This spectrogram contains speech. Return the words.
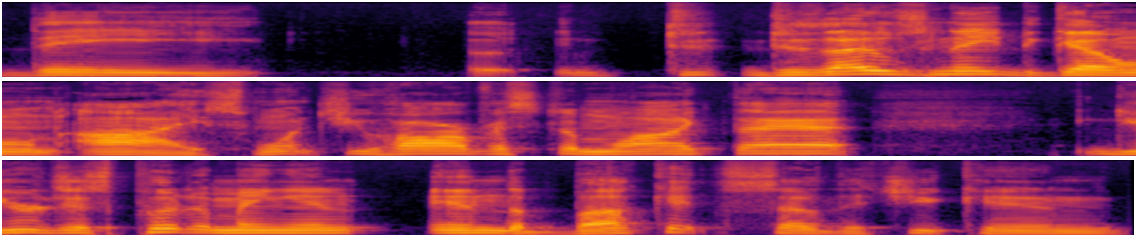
the? uh, Do, do those need to go on ice once you harvest them like that? You're just putting them in in the bucket so that you can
